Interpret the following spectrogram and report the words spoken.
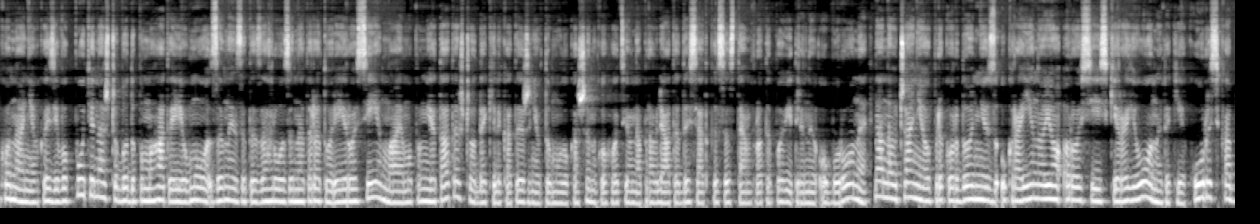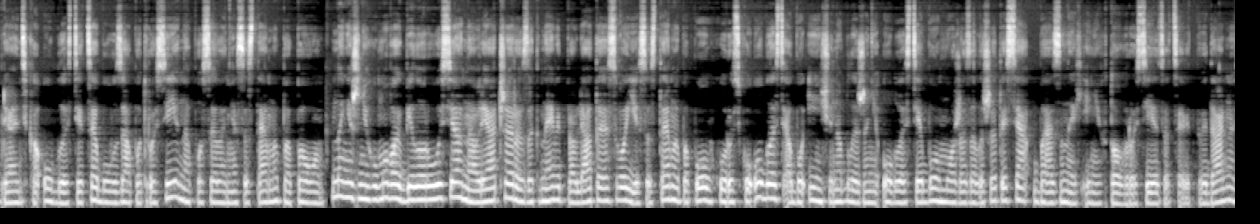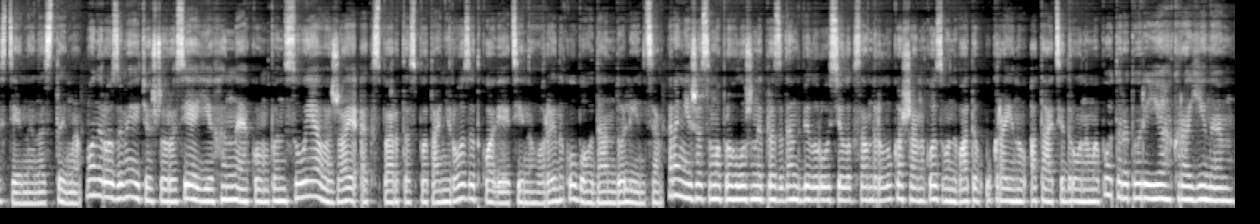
виконання вказівок Путіна, щоб допомагати йому занизити загрози на території Росії. Маємо пам'ятати, що декілька тижнів тому Лукашенко хотів направляти десятки систем протиповітряної оборони на навчання у прикордонні з Україною російські регіони, такі Курська, Брянська області. Це був запит Росії на посилення системи ППО. В нинішніх умовах Білорусі навряд чи ризикне відправляти свої системи ППО в Курську область або інші наближені області, бо може залишитися без них, і ніхто в Росії за це відповідальності не нестиме. Вони розуміють, що Росія їх не компенсує. Вважає експерт з питань розвитку авіаційного ринку Богдан Долінце. Раніше самопроголошений президент Білорусі Олександр Лукашенко звинуватив Україну в атаці дронами по території країни.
